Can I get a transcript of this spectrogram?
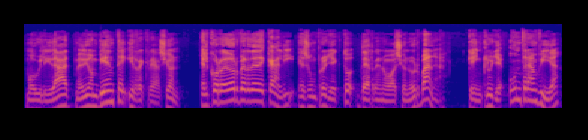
movilidad, medio ambiente y recreación. El Corredor Verde de Cali es un proyecto de renovación urbana que incluye un tranvía,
